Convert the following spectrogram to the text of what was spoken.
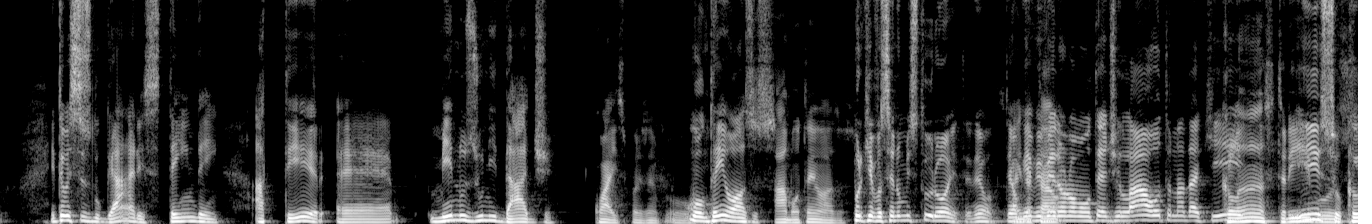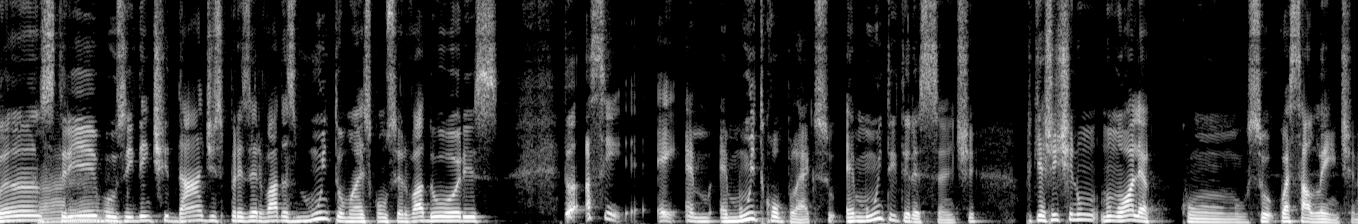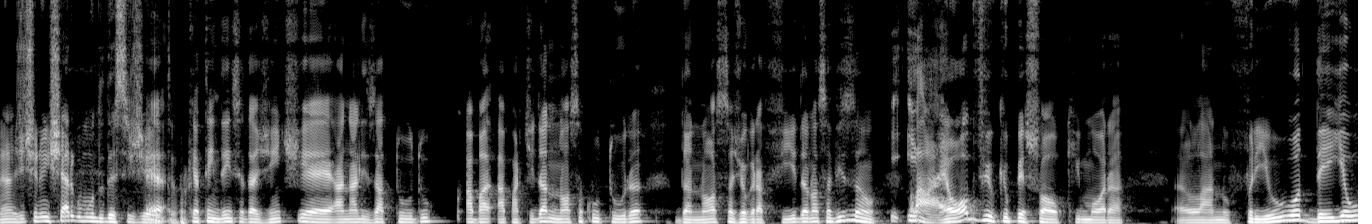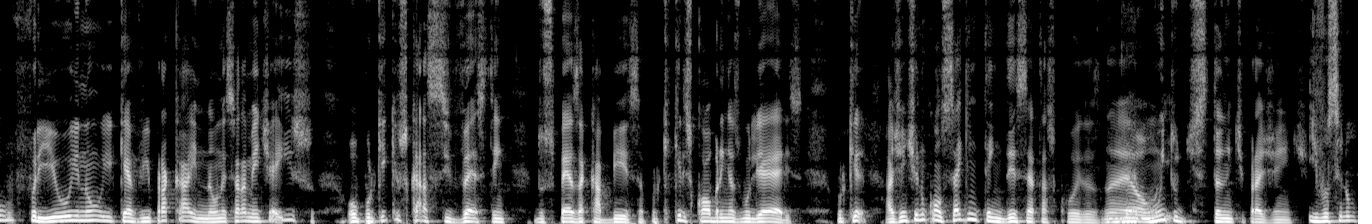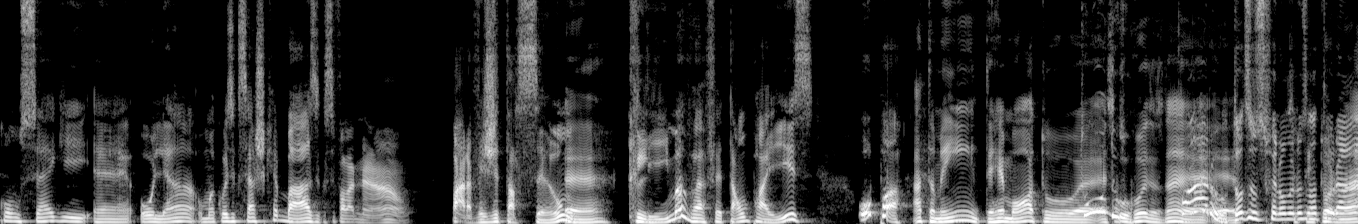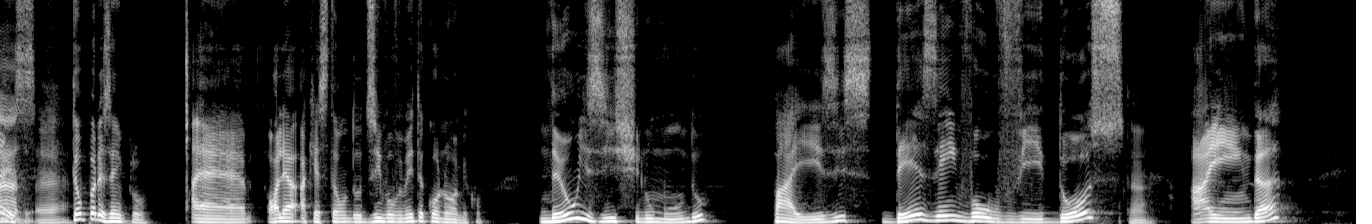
Então esses lugares tendem a ter é, menos unidade Quais, por exemplo? O- Montanhosos. Ah, montanhosos. Porque você não misturou, entendeu? Tem alguém Ainda tá- vivendo numa montanha de lá, outro na daqui. Clãs, tribos. Isso, clãs, Caramba. tribos, identidades preservadas muito mais conservadores. Então, assim, é, é, é muito complexo, é muito interessante, porque a gente não, não olha com, com essa lente, né? A gente não enxerga o mundo desse É, jeito. porque a tendência da gente é analisar tudo a, a partir da nossa cultura, da nossa geografia, e da nossa visão. E- e- Ah, é óbvio que o pessoal que mora lá no frio odeia o frio e não e quer vir pra cá e não necessariamente é isso. Ou por que que os caras se vestem dos pés à cabeça? Por que que eles cobrem as mulheres? Porque a gente não consegue entender certas coisas, né? Não, é muito distante pra gente. E você não consegue é, olhar uma coisa que você acha que é básica. Você fala, não, para, vegetação, É. clima vai afetar um país? Opa, Ah, também terremoto, é, essas Tudo. coisas, né? claro, É, todos os fenômenos naturais. tornado, é. Então, por exemplo, é, olha a questão do desenvolvimento econômico. Não existe no mundo países desenvolvidos Tá. ainda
